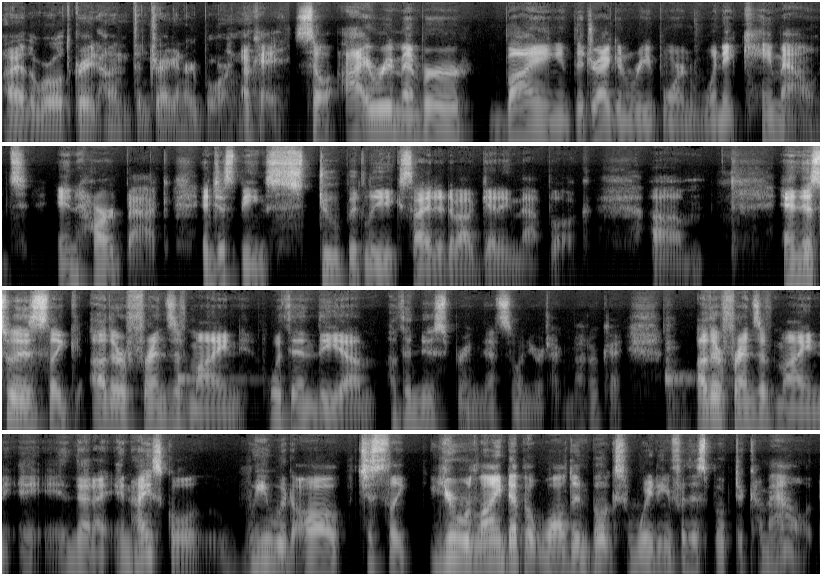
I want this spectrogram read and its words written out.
Eye of the World, Great Hunt, then Dragon Reborn. Okay, so I remember buying the Dragon Reborn when it came out in hardback, and just being stupidly excited about getting that book. Um, and this was like other friends of mine within the um oh, the new spring that's the one you were talking about okay. Other friends of mine that I, in high school we would all just like you were lined up at Waldenbooks waiting for this book to come out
